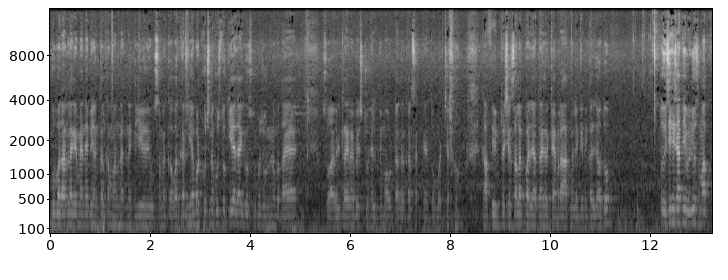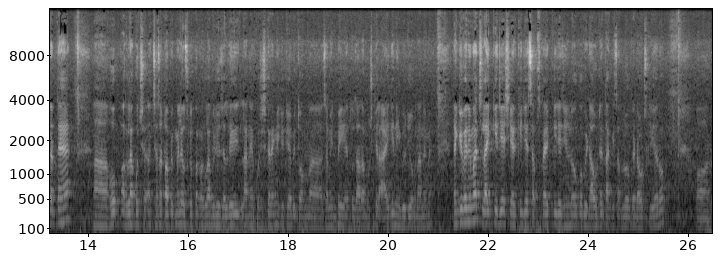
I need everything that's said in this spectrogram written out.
वो बताने लगे, मैंने भी अंकल का मन रखने के लिए उस समय कवर कर लिया बट कुछ ना कुछ तो किया जाएगा, उसके ऊपर जो उन्होंने बताया है। So I will try my best to help him out अगर कर सकते हैं तो बट चलो, काफ़ी इंप्रेशन अलग पड़ जाता है, अगर कैमरा हाथ में लेके निकल जाओ तो। तो इसी के साथ ये वीडियो समाप्त करते हैं। होप अगला कुछ अच्छा सा टॉपिक मिले, उसके ऊपर अगला वीडियो जल्दी लाने की कोशिश करेंगे, क्योंकि अभी तो हम ज़मीन पे ही हैं तो ज़्यादा मुश्किल आएगी नहीं वीडियो बनाने में। Thank you very much like कीजिए शेयर कीजिए सब्सक्राइब कीजिए, जिन लोगों को भी डाउट है, ताकि सब लोगों के डाउट्स क्लियर हो। और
